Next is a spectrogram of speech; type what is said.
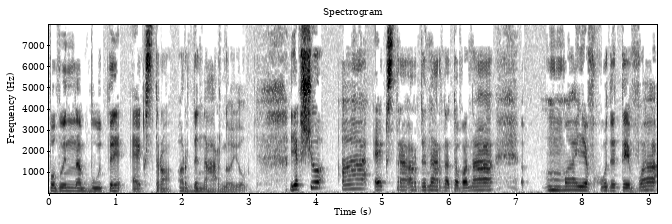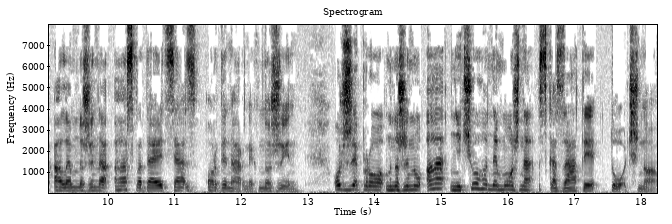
повинна бути екстраординарною. Якщо А екстраординарна, то вона має входити в А, але множина А складається з ординарних множин. Отже, про множину А нічого не можна сказати точно.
